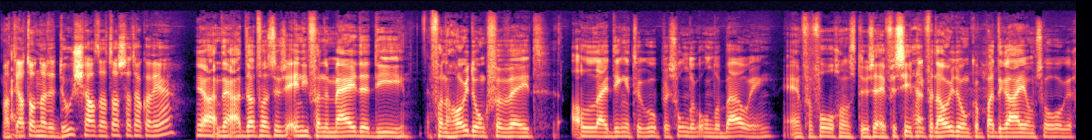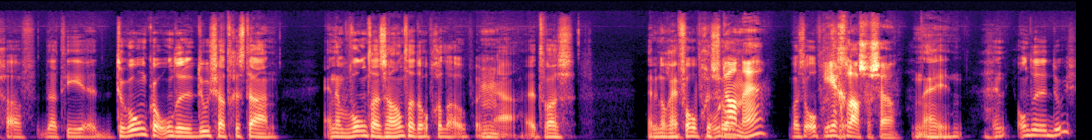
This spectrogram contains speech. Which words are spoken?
Want hij had onder de douche, had, wat was dat ook alweer? Ja, nou, dat was dus Andy van der Meijden die van Hooijdonk verweet allerlei dingen te roepen zonder onderbouwing. En vervolgens dus even Sidney van Hooijdonk een paar draaien om zijn horen gaf. Dat hij eh, dronken onder de douche had gestaan en een wond aan zijn hand had opgelopen. Mm. Ja, het was, heb ik nog even Hoe opgezocht. dan, hè? Was opgezocht. Bierglas of zo. Nee, en onder de douche?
